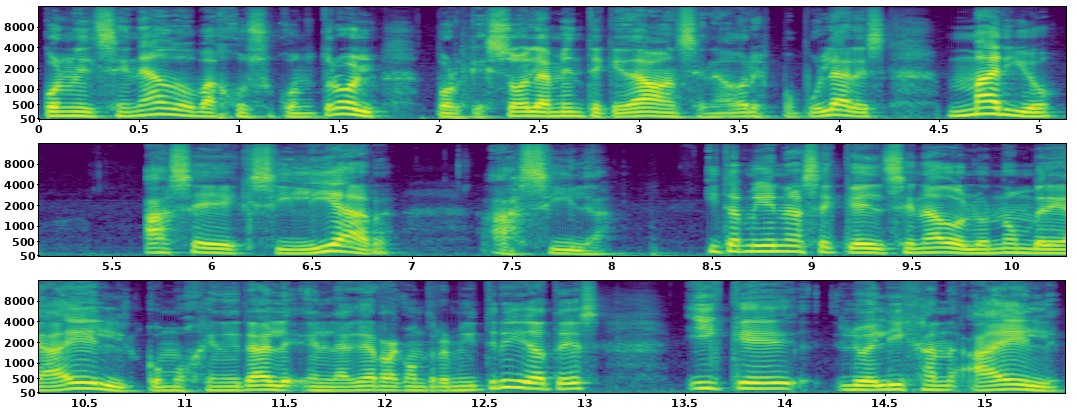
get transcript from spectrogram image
Con el Senado bajo su control, porque solamente quedaban senadores populares, Mario hace exiliar a Sila y también hace que el Senado lo nombre a él como general en la guerra contra Mitrídates y que lo elijan a él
